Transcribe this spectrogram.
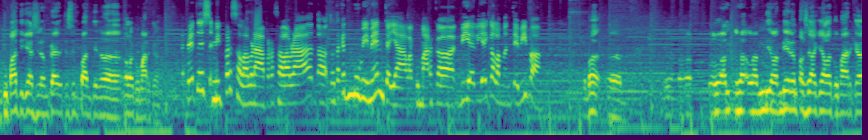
ocupat i que hi hagi empreses que s'implantin a, a la comarca. De fet, és nit per celebrar, per celebrar eh, tot aquest moviment que hi ha a la comarca dia a dia i que la manté viva. Home, eh, l'ambient empresarial que hi ha a la comarca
